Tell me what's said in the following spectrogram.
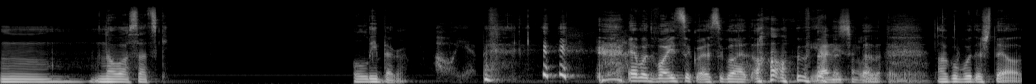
Mm, Novosadski. Libero. Au jebe. Evo dvojica koja su gledao. Ja nisam gledao Da, taj. da. Ako budeš teo,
